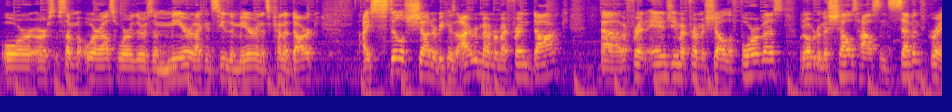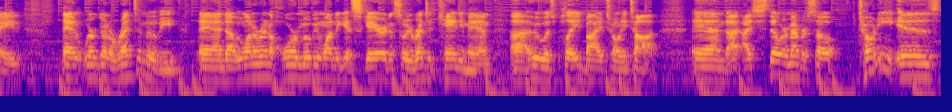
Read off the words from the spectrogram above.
or, or somewhere else where there's a mirror and I can see the mirror and it's kind of dark, I still shudder because I remember my friend Doc uh, my friend Angie, and my friend Michelle, the four of us went over to Michelle's house in seventh grade and we are going to rent a movie and uh, we want to rent a horror movie, wanted to get scared and so we rented Candyman uh, who was played by Tony Todd. And I, I still remember so Tony is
